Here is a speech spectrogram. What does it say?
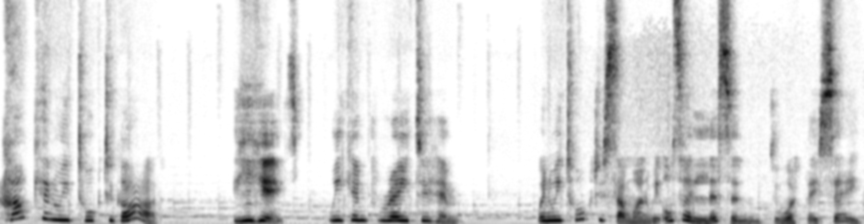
How can we talk to God? Yes, we can pray to Him. When we talk to someone, we also listen to what they say.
